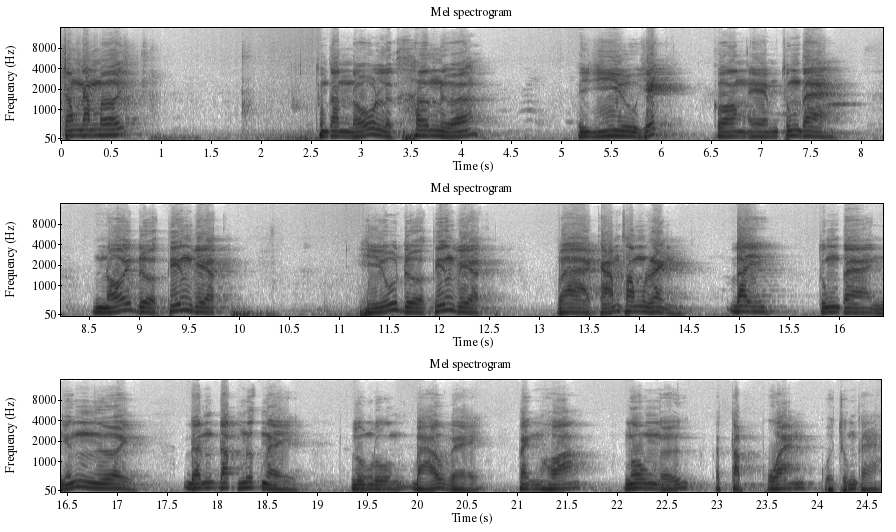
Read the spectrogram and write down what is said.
Trong năm mới, chúng ta nỗ lực hơn nữa để dìu dắt con em chúng ta nói được tiếng việt, hiểu được tiếng việt và cảm thông rằng đây, chúng ta những người đến đất nước này luôn luôn bảo vệ văn hóa, ngôn ngữ và tập quán của chúng ta.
